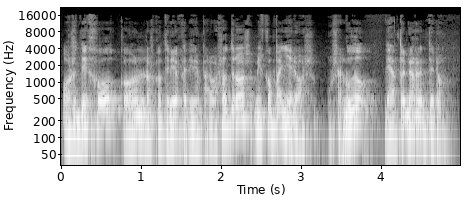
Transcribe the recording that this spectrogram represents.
Os dejo con los contenidos que tienen para vosotros mis compañeros. Un saludo de Antonio Rentero.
